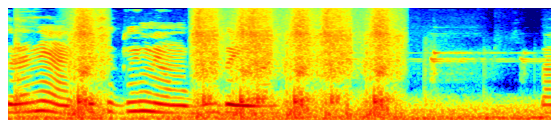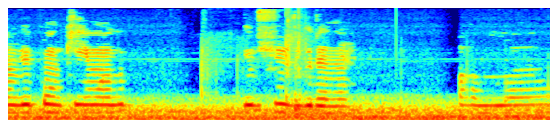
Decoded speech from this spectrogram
Granny sesi duymuyor mu? Buradayım. Ben weapon key'imi alıp görüşürüz Granny. Allah.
